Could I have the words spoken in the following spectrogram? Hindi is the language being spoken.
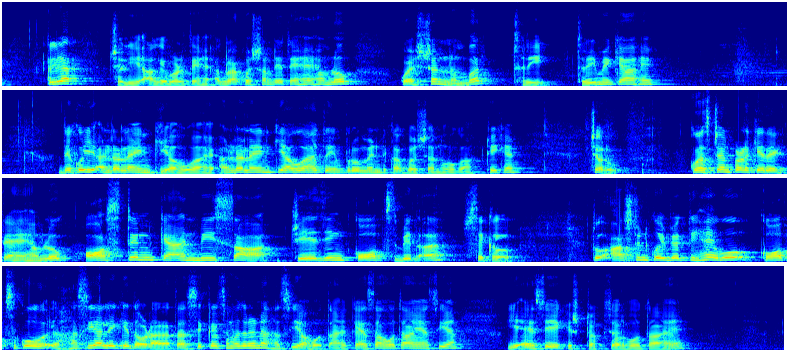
क्लियर चलिए आगे बढ़ते हैं। अगला क्वेश्चन लेते हैं हम लोग। क्वेश्चन नंबर थ्री थ्री में क्या है? देखो, ये अंडरलाइन किया हुआ है। अंडरलाइन किया हुआ है तो इम्प्रूवमेंट का क्वेश्चन होगा। ठीक है? चलो क्वेश्चन पढ़ के देखते हैं हम लोग। Austin can be saw chasing cops with a sickle तो आस्टिन कोई व्यक्ति है, वो कॉप्स को हंसिया लेके दौड़ा रहा था सिकल समझ रहे ना, हंसिया होता है। कैसा होता है हंसिया? ये ऐसे एक स्ट्रक्चर होता है।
